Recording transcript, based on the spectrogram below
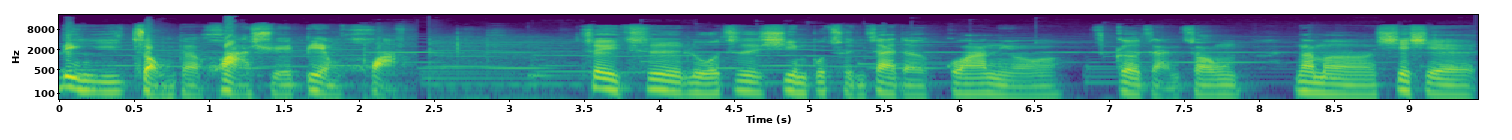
另一种的化学变化。这次罗志信不存在的瓜牛。个展中，那么谢谢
